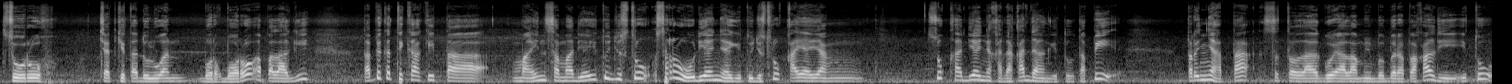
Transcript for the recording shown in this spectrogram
suruh chat kita duluan boro-boro apalagi tapi ketika kita main sama dia itu justru seru dianya gitu. Justru kayak yang suka dianya kadang-kadang gitu. Tapi ternyata setelah gue alami beberapa kali itu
